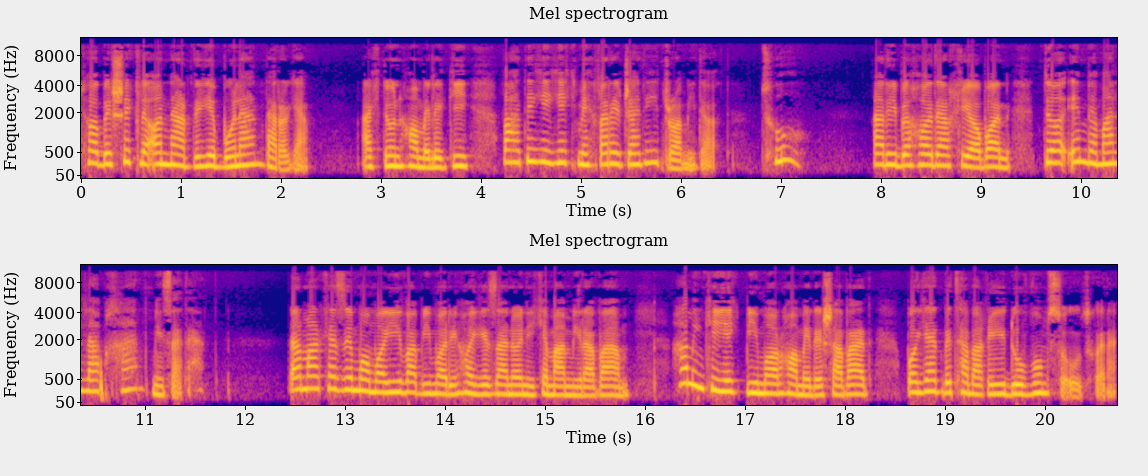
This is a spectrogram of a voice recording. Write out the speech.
تا به شکل آن نرده بلند درآیم. اکنون حاملگی وعده یک محور جدید را می‌داد. تو! غریبه ها در خیابان دائم به من لبخند می‌زدند. در مرکز مامایی و بیماری های زنانی که من می‌روم همین که یک بیمار حامله شود باید به طبقه دوم صعود کند.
